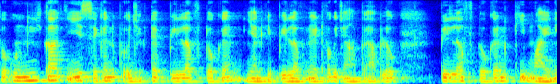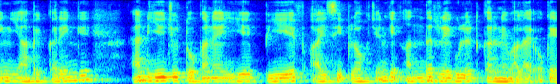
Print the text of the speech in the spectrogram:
तो उन्हीं का ये सेकेंड प्रोजेक्ट है पी लव टोकन, यानी कि पी लव नेटवर्क, जहाँ पे आप लोग पी लव टोकन की माइनिंग यहाँ पे करेंगे। एंड ये जो टोकन है, ये P F I C block chain के अंदर रेगुलेट करने वाला है ओके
